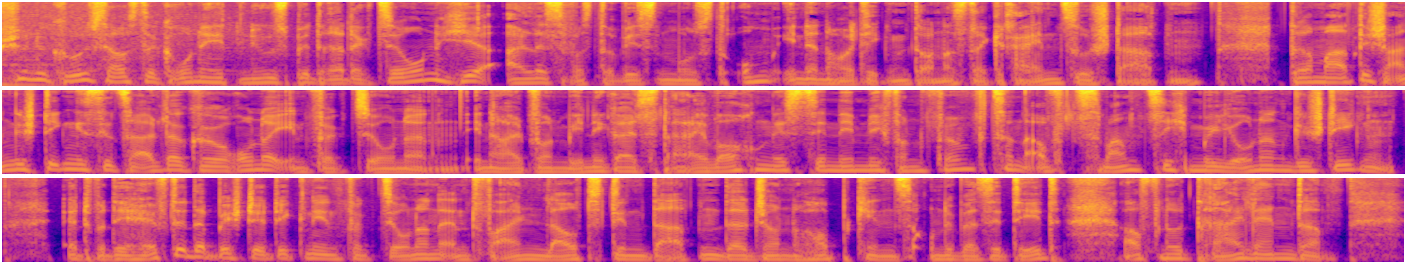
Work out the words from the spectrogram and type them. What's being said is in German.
Schöne Grüße aus der Krone Hit Newsbeat Redaktion. Hier alles, was du wissen musst, um in den heutigen Donnerstag reinzustarten. Dramatisch angestiegen ist die Zahl der Corona-Infektionen. Innerhalb von weniger als drei Wochen ist sie nämlich von 15 auf 20 Millionen gestiegen. Etwa die Hälfte der bestätigten Infektionen entfallen laut den Daten der John Hopkins Universität auf nur drei Länder.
